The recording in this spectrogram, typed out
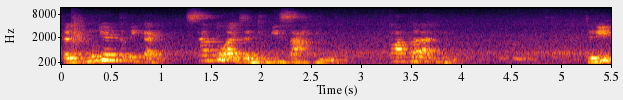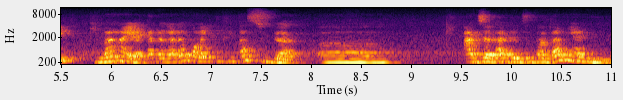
Dan kemudian ketika satu aja dipisah gitu gitu. Jadi gimana ya kadang-kadang kolektivitas juga eh, aja ada jebakannya gitu.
